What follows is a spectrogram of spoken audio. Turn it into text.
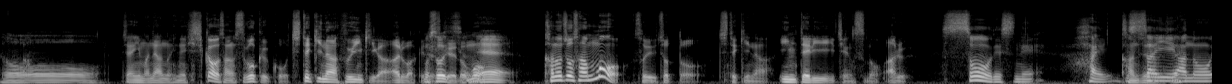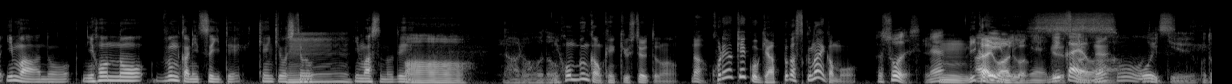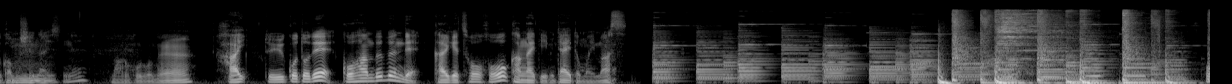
じゃあ今ねあのね菱川さんすごくこう知的な雰囲気があるわけーですけれども、ね。彼女さんもそういうちょっと知的なインテリジェンスのある。そうですねはい。実際あの今あの日本の文化について研究をしてうんいますのであなるほど。日本文化を研究してるっていうのはこれは結構ギャップが少ないかも。そうですね、うん理解はある意わけです味ね理解は多いということかもしれないですね。なるほどね。はい。ということで後半部分で解決方法を考えてみたいと思います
